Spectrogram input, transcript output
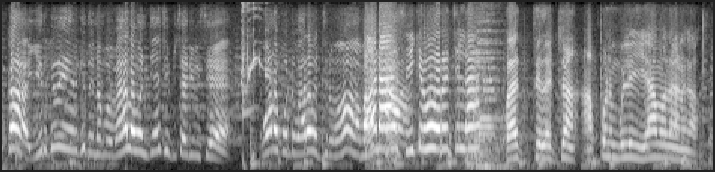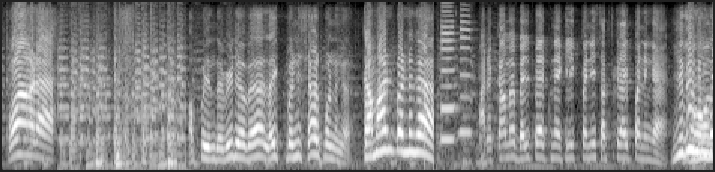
அக்கா இருக்கவே இருக்குது. நம்ம வேலை வந்து ஜேசிபி சர்வீஸ் போனை போட்டு வர வச்சிருவோம். வாடா. சீக்கிரமா வர வச்சிடல பத்து லட்சம். அப்பனும் புள்ளி ஏமாந்தானுங்க. போங்கடா. அப்ப இந்த வீடியோவை லைக் பண்ணி ஷேர் பண்ணுங்க. கமெண்ட் பண்ணுங்க. மறக்காம பெல் பட்டனை கிளிக் பண்ணி சப்ஸ்கிரைப் பண்ணுங்க இது உங்க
